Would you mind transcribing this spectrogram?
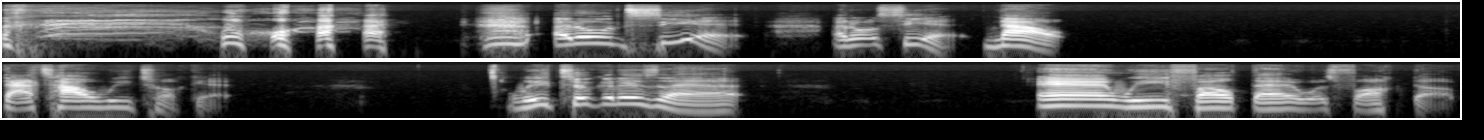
Why? I don't see it. I don't see it. Now, that's how we took it. We took it as that, and we felt that it was fucked up.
